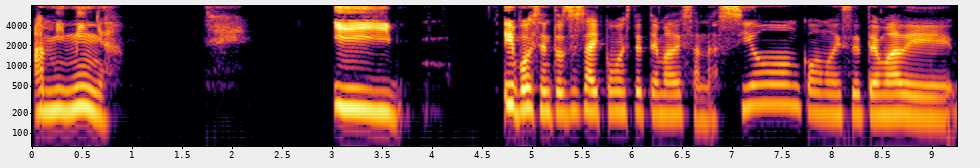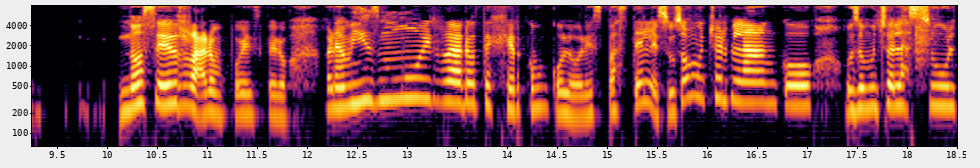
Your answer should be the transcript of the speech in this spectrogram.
a mi niña. Y y pues entonces hay como este tema de sanación, como este tema de... No sé, es raro pues, pero para mí es muy raro tejer con colores pasteles. Uso mucho el blanco, uso mucho el azul,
